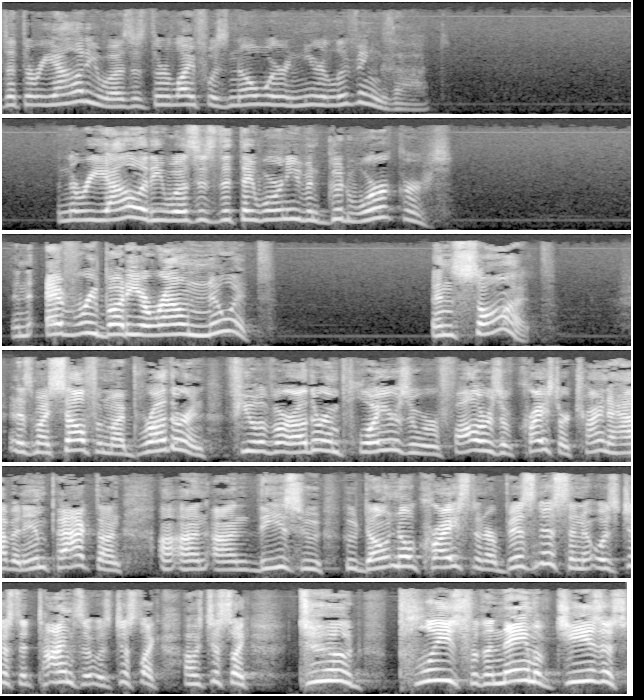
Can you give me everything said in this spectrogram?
that the reality was is their life was nowhere near living that. And the reality was is that they weren't even good workers. And everybody around knew it and saw it. And as myself and my brother and a few of our other employers who were followers of Christ are trying to have an impact on, on, on these who, who don't know Christ in our business, and it was just at times, it was just like, I was just like, dude, please, for the name of Jesus,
